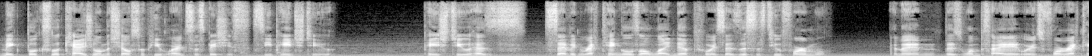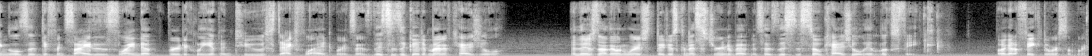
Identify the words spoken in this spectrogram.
Make books look casual on the shelf so people aren't suspicious. See page 2. Page 2 has seven rectangles all lined up where it says this is too formal. And then there's one beside it where it's four rectangles of different sizes lined up vertically, and then two stacked flat where it says this is a good amount of casual. And there's another one where they're just kind of strewn about and it says this is so casual it looks fake. But I got a fake door somewhere.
